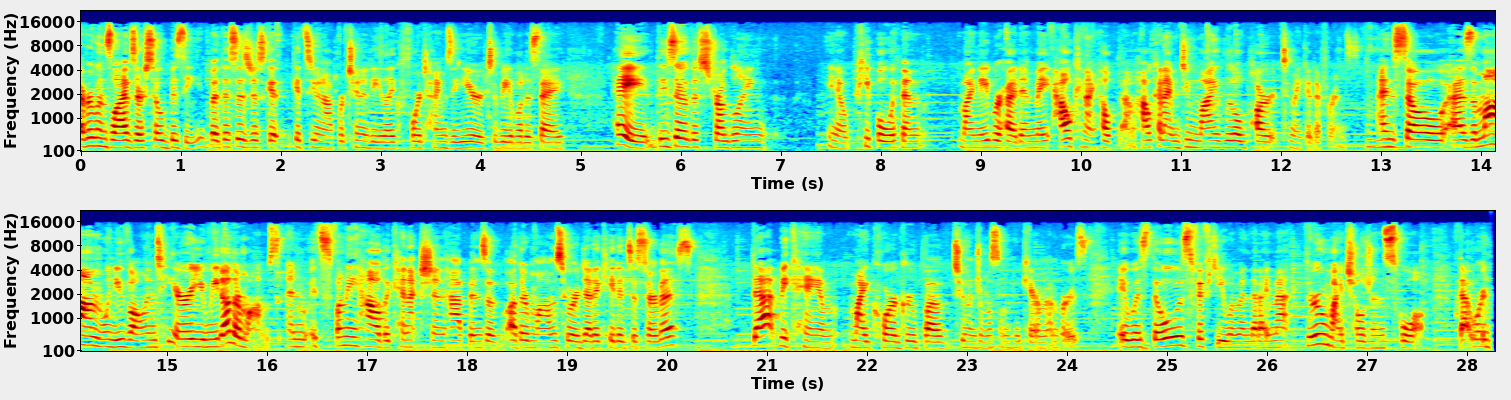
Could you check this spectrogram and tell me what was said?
everyone's lives are so busy, but this is just get, gets you an opportunity like four times a year to be able to say, hey, these are the struggling, you know, people within my neighborhood and make, how can I help them? How can I do my little part to make a difference? Mm-hmm. And so as a mom, when you volunteer, you meet other moms. And it's funny how the connection happens of other moms who are dedicated to service. That became my core group of 200 Muslim Who Care members. It was those 50 women that I met through my children's school that were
